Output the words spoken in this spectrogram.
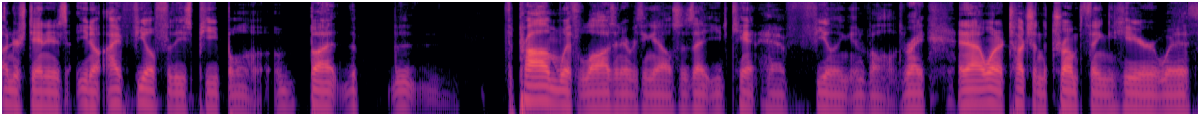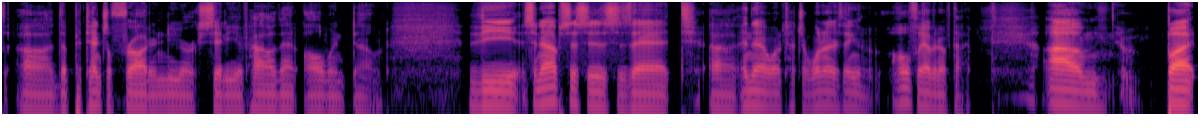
understanding is you know I feel for these people, but the, the problem with laws and everything else is that you can't have feeling involved, right? And I want to touch on the Trump thing here with uh, the potential fraud in New York City of how that all went down. The synopsis is, is that, uh, and then I want to touch on one other thing. Hopefully, I have enough time. Um, but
